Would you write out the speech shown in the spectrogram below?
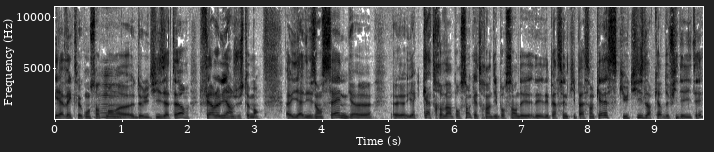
et avec le consentement euh, de l'utilisateur, faire le lien justement. Euh, Il y a des enseignes, euh, euh, il y a 80%, 90% des, des- des personnes qui passent en caisse qui utilisent leur carte de fidélité.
